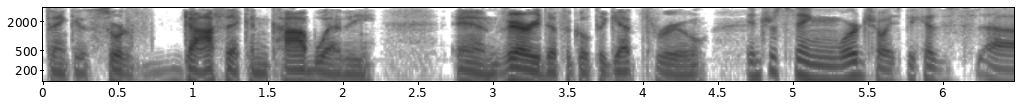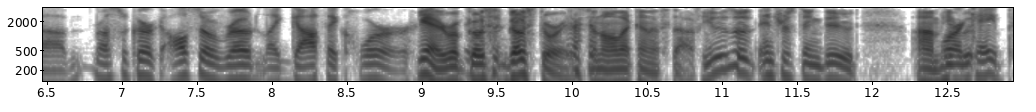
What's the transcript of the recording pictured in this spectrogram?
think, is sort of gothic and cobwebby and very difficult to get through. Interesting word choice because uh, Russell Kirk also wrote like gothic horror Yeah, he wrote ghost, ghost stories and all that kind of stuff. He was an interesting dude. Um, he cape.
